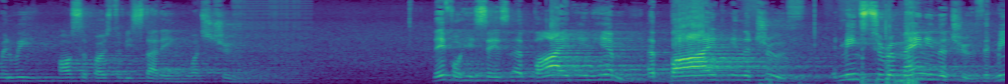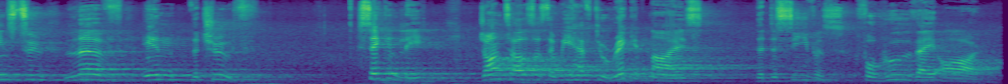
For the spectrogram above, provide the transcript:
when we are supposed to be studying what's true? Therefore, he says, Abide in him, abide in the truth. It means to remain in the truth, it means to live in the truth. Secondly, John tells us that we have to recognize the deceivers for who they are.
